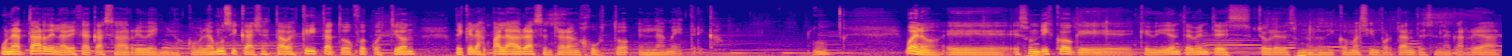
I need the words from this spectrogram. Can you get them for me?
una tarde en la vieja casa de Ribeños. Como la música ya estaba escrita, todo fue cuestión de que las palabras entraran justo en la métrica. ¿Mm? Bueno, eh, es un disco que, que evidentemente es, yo creo que es uno de los discos más importantes en la carrera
